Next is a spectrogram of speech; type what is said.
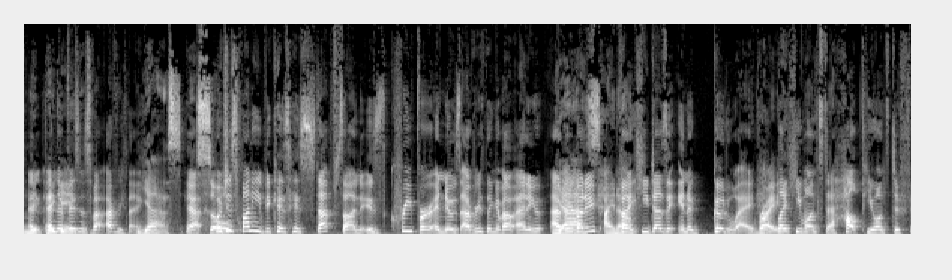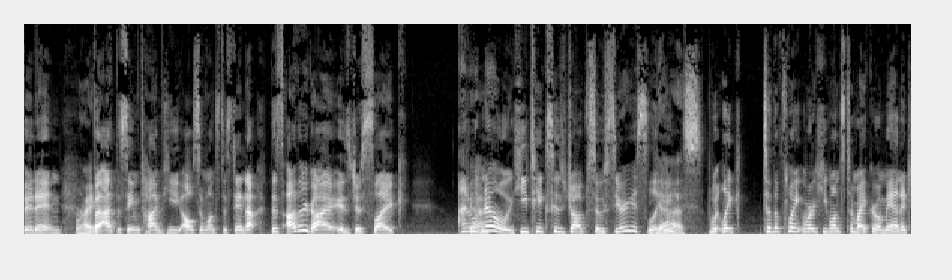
And, and their business about everything. Yes. Yeah, So which is funny because his stepson is creeper and knows everything about any everybody. Yes, I know. but he does it in a good way. Right. like he wants to help, he wants to fit in. Right. but at the same time, he also wants to stand out. This other guy is just like, I don't Yeah. know. He takes his job so seriously. Yes. but like to the point where he wants to micromanage.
